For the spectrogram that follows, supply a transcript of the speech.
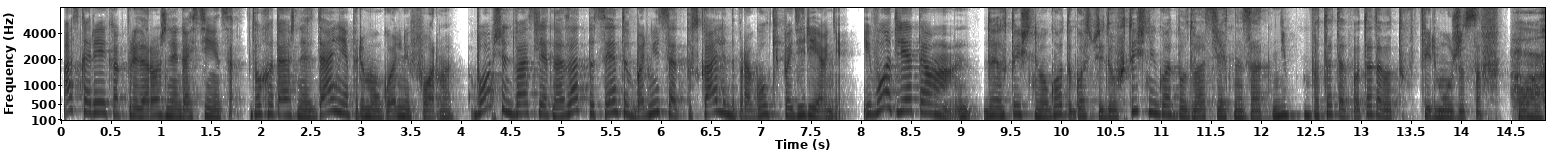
а скорее как придорожная гостиница. Двухэтажное здание прямоугольной формы. В общем, 20 лет назад пациентов в больнице отпускали на прогулки по деревне. И вот летом 2000 года, господи, 2000 год был 20 лет назад. Не, вот, это, вот это вот фильм ужасов. Ох.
